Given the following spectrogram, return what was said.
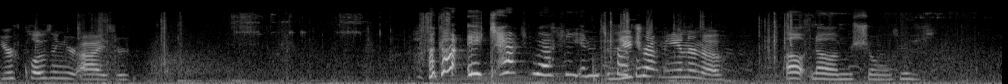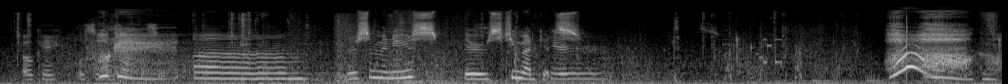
You're closing your eyes. You're, I got a Takuaki and did you trap me in or no? Oh no, I'm just showing you. Okay, we'll see. Okay. Um, there's some minis. There's two medkits. Oh god.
